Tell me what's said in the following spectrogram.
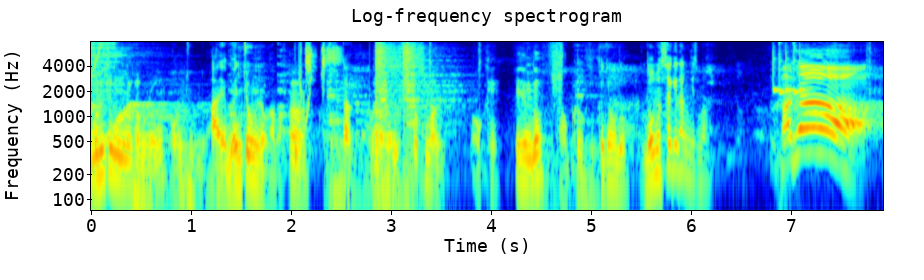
오른쪽 눈을 감으라고? 오른쪽 눈. 아니 왼쪽 눈 감아. 어. 딱 그냥 여기 조금만. 오케이. 이 정도? 어, 그, 그 정도. 너무 세게 당기지 마. 가자.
